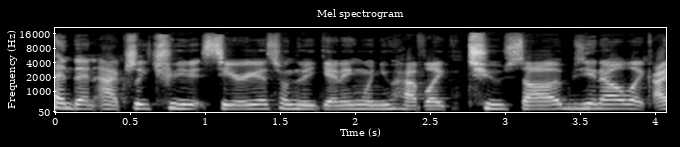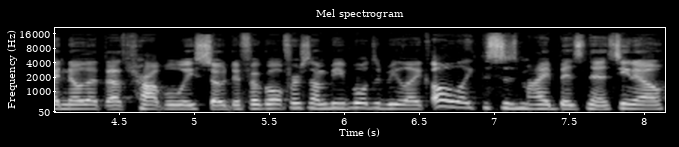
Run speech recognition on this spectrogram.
and then actually treat it serious from the beginning when you have like two subs you know? Like i know that that's probably so difficult for some people to be like oh like this is my business you know?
